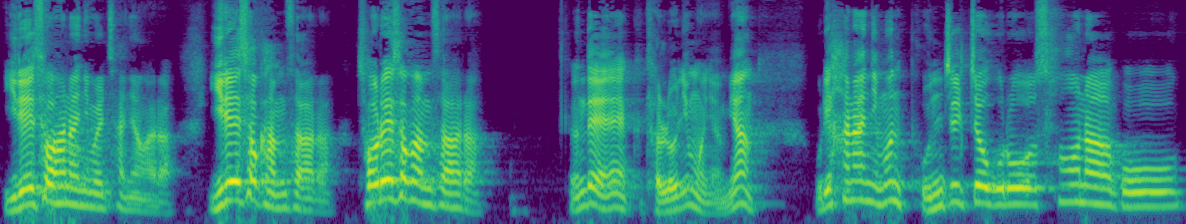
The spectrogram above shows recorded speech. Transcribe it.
이래서 하나님을 찬양하라. 이래서 감사하라. 저래서 감사하라. 그런데 그 결론이 뭐냐면 우리 하나님은 본질적으로 선하고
